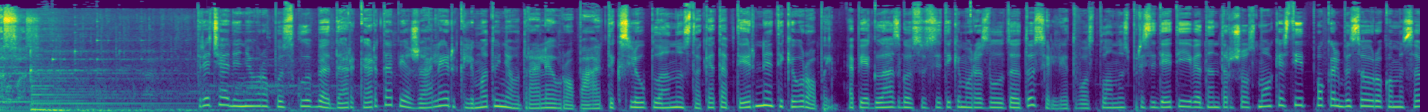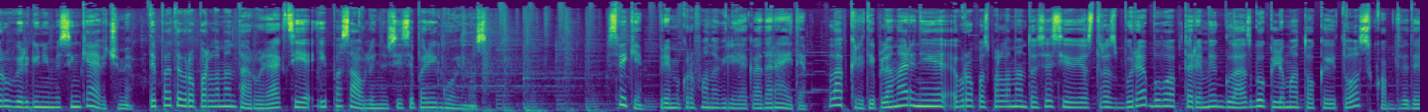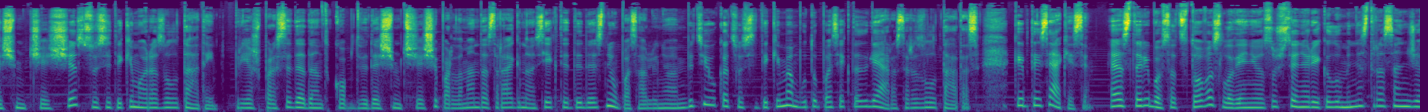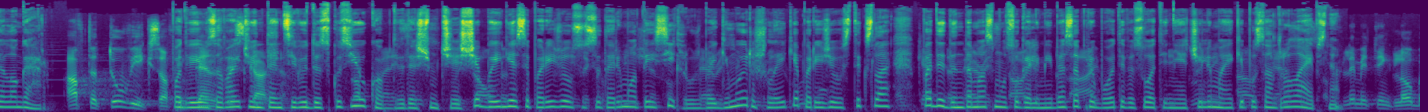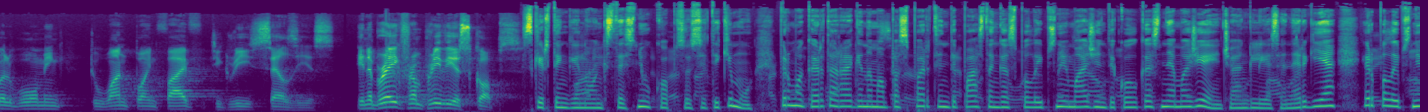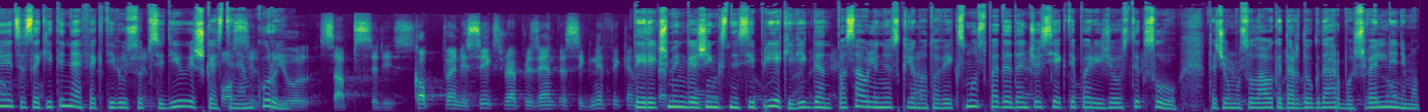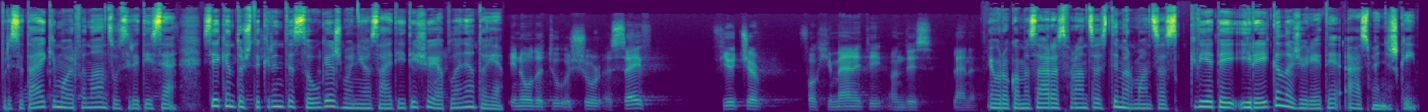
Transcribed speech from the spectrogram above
klubas. Trečiadienį Europos klube dar kartą apie žalę ir klimatui neutralią Europą, ar tiksliau planus tokia tapti ir ne tik Europai. Apie Glasgow susitikimo rezultatus ir Lietuvos planus prisidėti įvedant taršos mokestį pokalbis su eurokomisaru Virginijumi Sinkevičiumi. Taip pat europarlamentarų reakcija į pasaulinius įsipareigojimus. Sveiki, prie mikrofono Vilija Kvedaraitė. Lapkritį plenarinėje Europos parlamento sesijoje Strasbūre buvo aptariami Glasgow klimato kaitos COP26 susitikimo rezultatai. Prieš prasidedant COP26 parlamentas ragino siekti didesnių pasaulinių ambicijų, kad susitikime būtų pasiektas geras rezultatas. Kaip tai sekėsi? Es tarybos atstovas Slovenijos užsienio reikalų ministras Angelo Gar. Po dviejų savaičių intensyvių diskusijų COP26 baigėsi Paryžiaus susitarimo taisyklių užbaigimu ir išlaikė Paryžiaus tikslą, padidindamas mūsų galimybės apriboti visuotinį atšilimą iki pusantro laipsnio. Skirtingai nuo ankstesnių COP susitikimų, pirmą kartą raginama paspartinti pastangas palaipsniui mažinti kol kas nemažėjančią anglies energiją ir palaipsniui atsisakyti neefektyvių subsidijų iškastiniam kūrui. Tai reikšmingas žingsnis į priekį vykdant pasaulinius klimato veiksmus padedančius siekti Paryžiaus tikslų, tačiau mūsų laukia dar daug darbo švelninimo, prisitaikymo ir finansų srityse, siekiant užtikrinti saugę žmonijos ateitį šioje planetoje in order to assure a safe future for humanity on this. Eurokomisaras Fransas Timmermansas kvietė į reikalą žiūrėti asmeniškai.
